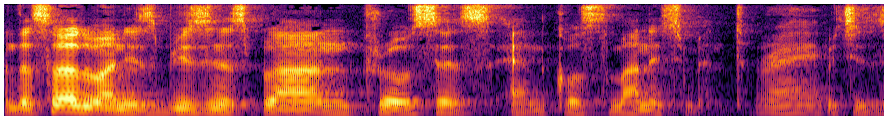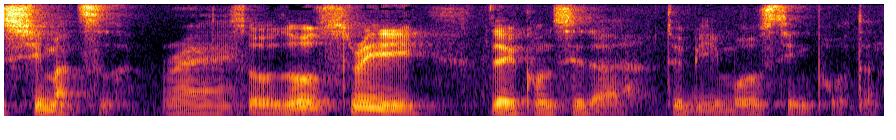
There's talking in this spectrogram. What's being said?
And the third one is business plan, process, and cost management, Right. which is shimatsu. Right. So those three they consider to be most important.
